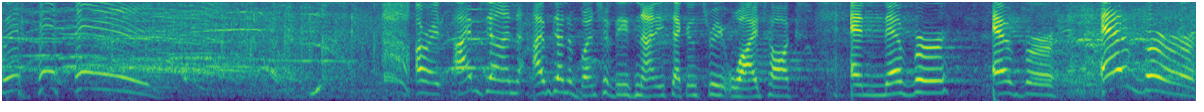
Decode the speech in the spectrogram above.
All right, I've done I've done a bunch of these 92nd Street Y talks, and never, ever, ever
